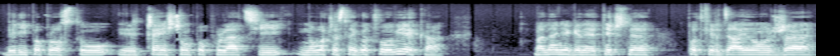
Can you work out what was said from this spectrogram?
byli po prostu e, częścią populacji nowoczesnego człowieka badania genetyczne potwierdzają, że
